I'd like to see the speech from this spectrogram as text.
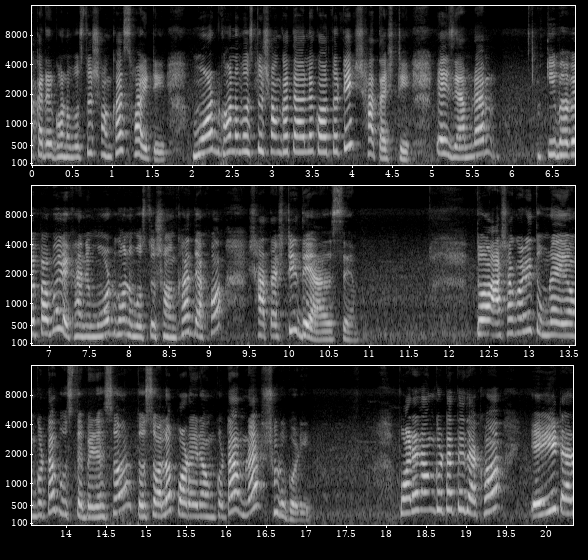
আকারের ঘনবস্তুর সংখ্যা ছয়টি। মোট ঘনবস্তুর সংখ্যা তাহলে কতটি? সাতাশটি। এই যে আমরা কীভাবে পাবো? এখানে মোট ঘনবস্তুর সংখ্যা দেখো, সাতাশটি দেয়া আছে। তো আশা করি তোমরা এই অঙ্কটা বুঝতে পেরেছ। তো চলো পরের অঙ্কটা আমরা শুরু করি। পরের অঙ্কটাতে দেখো এইট আর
